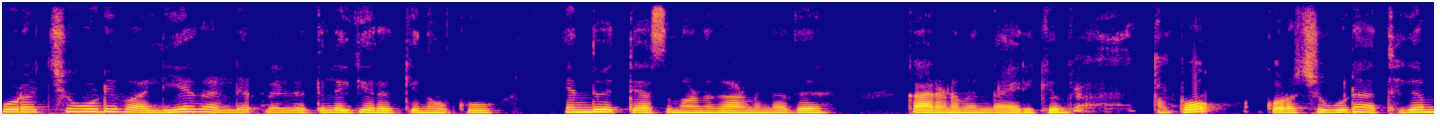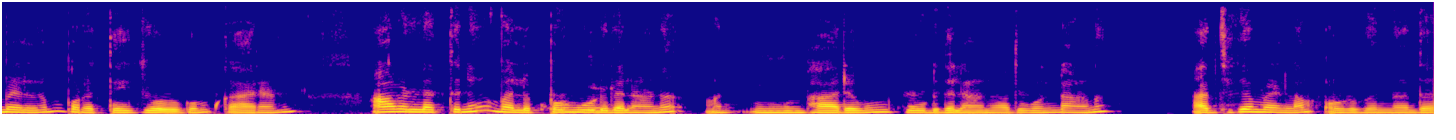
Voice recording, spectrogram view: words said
കുറച്ചുകൂടി വലിയ കല്ല് വെള്ളത്തിലേക്ക് ഇറക്കി നോക്കൂ. എന്ത് വ്യത്യാസമാണ് കാണുന്നത്? കാരണം എന്തായിരിക്കും? അപ്പോൾ കുറച്ചുകൂടി അധികം വെള്ളം പുറത്തേക്ക് ഒഴുകും. കാരണം ആ വെള്ളത്തിന് വലുപ്പം കൂടുതലാണ് ഭാരവും കൂടുതലാണ്. അതുകൊണ്ടാണ് അധികം വെള്ളം ഒഴുകുന്നത്.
